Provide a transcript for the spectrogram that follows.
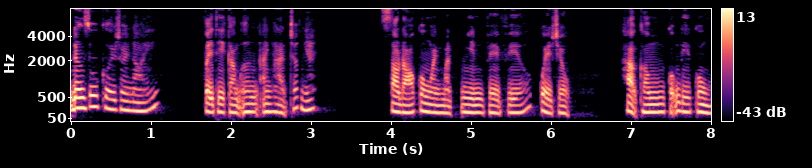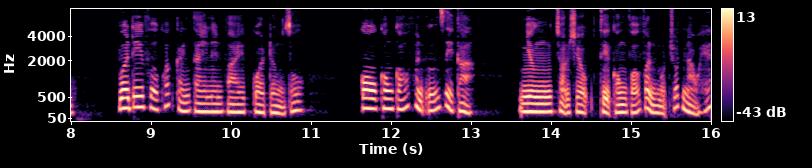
Đường Du cười rồi nói, vậy thì cảm ơn anh Hà trước nhé. Sau đó cô ngoảnh mặt nhìn về phía quầy rượu. Hạ Khâm cũng đi cùng, vừa đi vừa khoác cánh tay lên vai của đường Du. Cô không có phản ứng gì cả, nhưng chọn rượu thì không vớ vẩn một chút nào hết.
